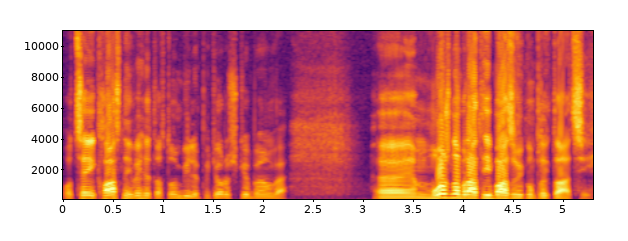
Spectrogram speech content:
Оцей класний вигляд автомобіля п'ятерочки BMW. Е, можна брати і базові комплектації.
